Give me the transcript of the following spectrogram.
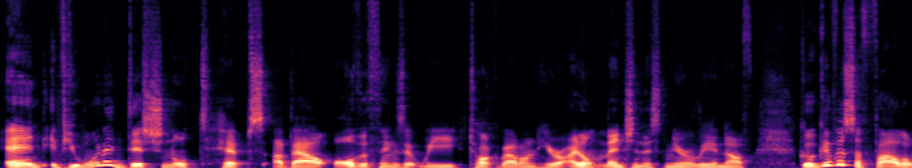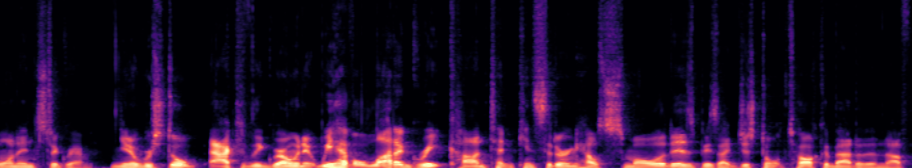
And if you want additional tips about all the things that we talk about on here, I don't mention this nearly enough, go give us a follow on Instagram. You know, we're still actively growing it. We have a lot of great content considering how small it is because I just don't talk about it enough.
